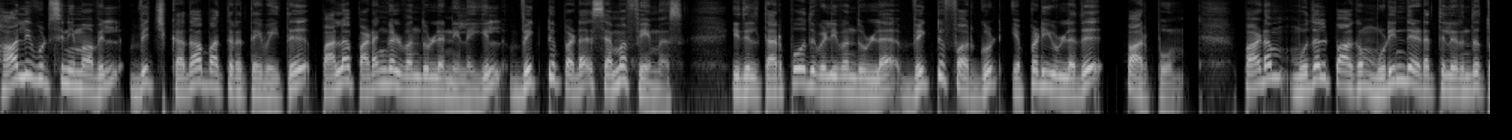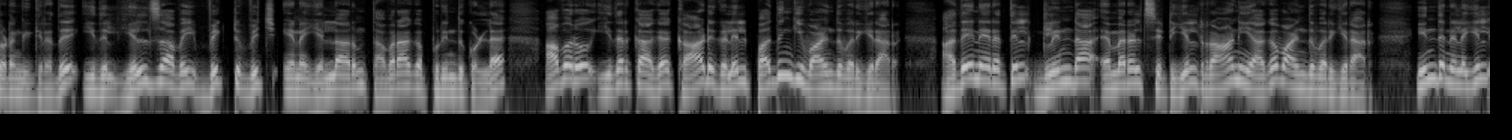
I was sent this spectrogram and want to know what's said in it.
ஹாலிவுட் சினிமாவில் விச் கதாபாத்திரத்தை வைத்து பல படங்கள் வந்துள்ள நிலையில் விக்டு பட செம ஃபேமஸ். இதில் தற்போது வெளிவந்துள்ள விக்டு ஃபார் குட் எப்படியுள்ளது? பார்ப்போம். படம் முதல் பாகம் முடிந்த இடத்திலிருந்து தொடங்குகிறது. இதில் எல்சாவை விக்ட் விச் என எல்லாரும் தவறாக புரிந்து கொள்ள அவரோ இதற்காக காடுகளில் பதுங்கி வாழ்ந்து வருகிறார். அதே நேரத்தில் கிளிண்டா எமரல் சிட்டியில் ராணியாக வாழ்ந்து வருகிறார். இந்த நிலையில்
